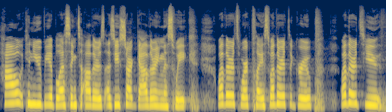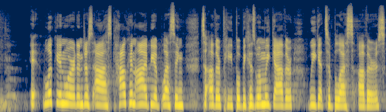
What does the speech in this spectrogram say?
how can you be a blessing to others as you start gathering this week? Whether it's workplace, whether it's a group, whether it's youth, look inward and just ask, how can I be a blessing to other people? Because when we gather, we get to bless others.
